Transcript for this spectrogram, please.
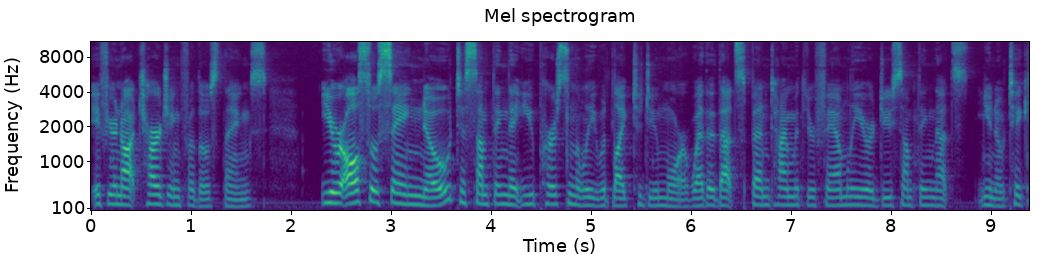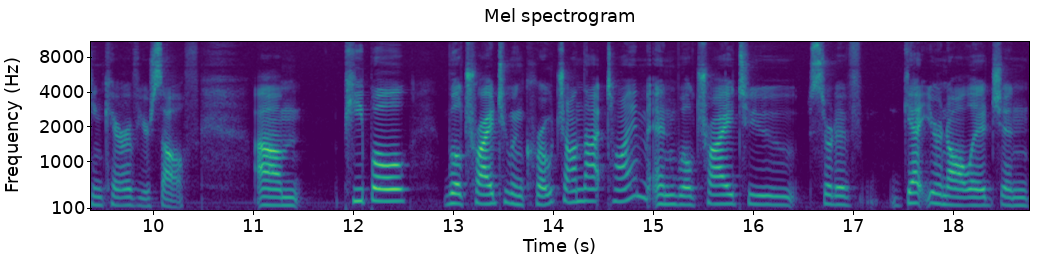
if you're not charging for those things, you're also saying no to something that you personally would like to do more, whether that's spend time with your family or do something that's, you know, taking care of yourself. Um, people will try to encroach on that time and will try to sort of get your knowledge and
